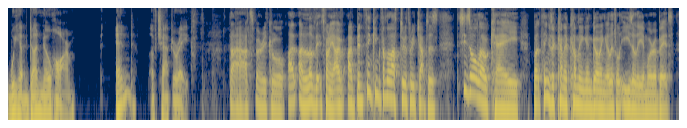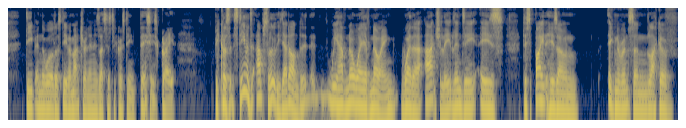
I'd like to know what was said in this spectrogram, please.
we have done no harm. End of chapter 8. That's very cool. I, I love it. It's funny. I've I've been thinking for the last two or three chapters. This is all okay, but things are kind of coming and going a little easily, and we're a bit deep in the world of Stephen Maturin in his letters to Christine. This is great because Stephen's absolutely dead on. We have no way of knowing whether actually Lindsay is, despite his own ignorance and lack of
